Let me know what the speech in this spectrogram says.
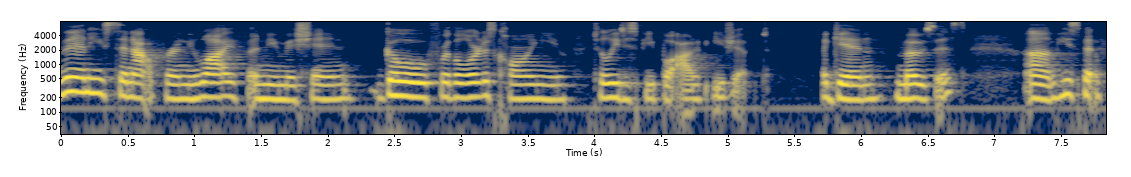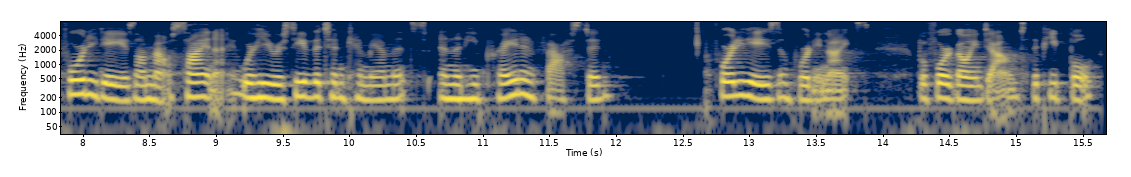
Then he's sent out for a new life, a new mission. Go, for the Lord is calling you to lead his people out of Egypt. Again, Moses. Um, he spent 40 days on Mount Sinai, where he received the Ten Commandments, and then he prayed and fasted 40 days and 40 nights before going down to the people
